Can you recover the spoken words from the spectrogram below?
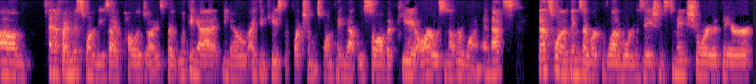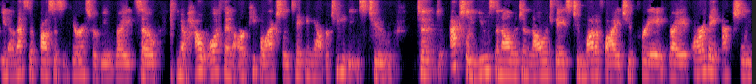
um, and if I missed one of these, I apologize, but looking at, you know, I think case deflection was one thing that we saw, but PAR was another one. And that's that's one of the things I work with a lot of organizations to make sure that they're, you know, that's the process adherence review, right? So, you know, how often are people actually taking opportunities to to, to, actually use the knowledge in the knowledge base to modify, to create, right? Are they actually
